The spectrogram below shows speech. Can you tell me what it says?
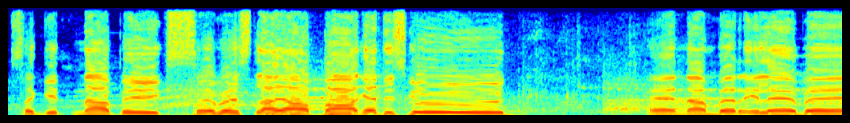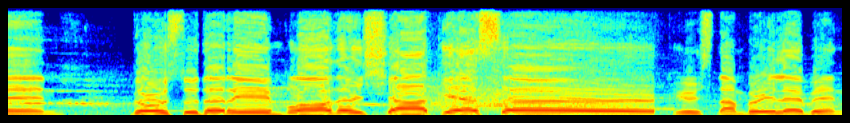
Sa gitna, picks. Reverse layup. Bakit is good. And number 11 goes to the rim. Floater shot. Yes, sir. Here's number 11.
